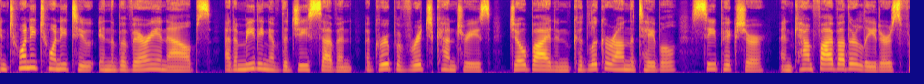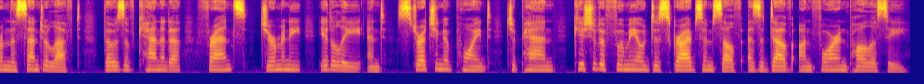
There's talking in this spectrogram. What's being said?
In 2022, in the Bavarian Alps, at a meeting of the G7, a group of rich countries, Joe Biden could look around the table, see picture, and count five other leaders from the center left those of Canada, France, Germany, Italy, and, stretching a point, Japan. Kishida Fumio describes himself as a dove on foreign policy.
